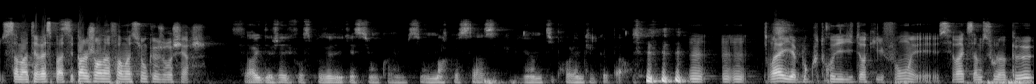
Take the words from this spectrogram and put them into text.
ça m'intéresse pas. C'est pas le genre d'information que je recherche. C'est vrai que déjà il faut se poser des questions quand même. Si on marque ça, c'est qu'il y a un petit problème quelque part. Hum, hum, hum. Ouais, il y a beaucoup trop d'éditeurs qui le font et c'est vrai que ça me saoule un peu.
